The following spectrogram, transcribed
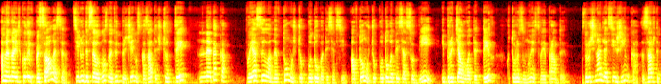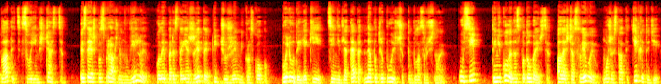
Але навіть коли вписалася, ці люди все одно знайдуть причину сказати, що ти не така. Твоя сила не в тому, щоб подобатися всім, а в тому, щоб подобатися собі і притягувати тих, хто резонує з твоєю правдою. Зручна для всіх жінка завжди платить своїм щастям. Ти стаєш по-справжньому вільною, коли перестаєш жити під чужим мікроскопом. Бо люди, які цінні для тебе, не потребують, щоб ти була зручною. Усім ти ніколи не сподобаєшся, але щасливою можеш стати тільки тоді,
